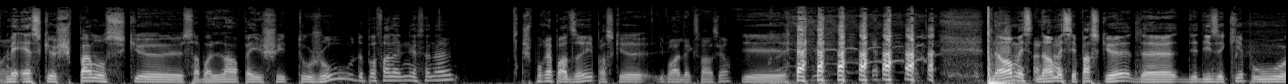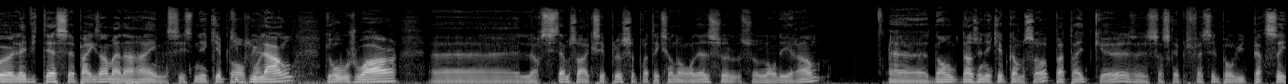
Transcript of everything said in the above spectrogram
Ouais. Mais est-ce que je pense que ça va l'empêcher toujours de ne pas faire la Ligue nationale? Je pourrais pas dire parce que. Il va y avoir de l'expansion? Et- non, mais, non, mais c'est parce que de, de- des équipes où euh, la vitesse, par exemple, Anaheim, c'est une équipe qui Bon est plus point. lente, gros joueurs, euh, leurs systèmes sont axés plus sur protection de rondelles sur, sur le long des rampes. Euh, donc, dans une équipe comme ça, peut-être que ce- ce serait plus facile pour lui de percer.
